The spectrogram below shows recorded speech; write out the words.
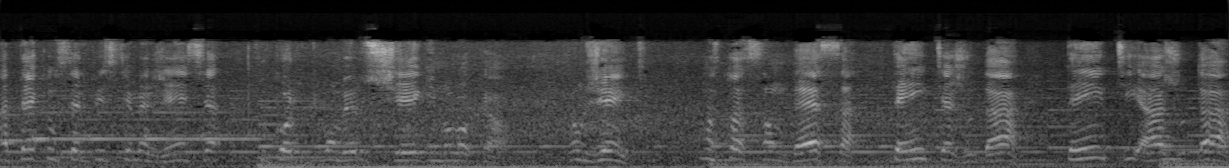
até que um serviço de emergência do Corpo de Bombeiros chegue no local. Então, gente, uma situação dessa, tente ajudar, tente ajudar.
